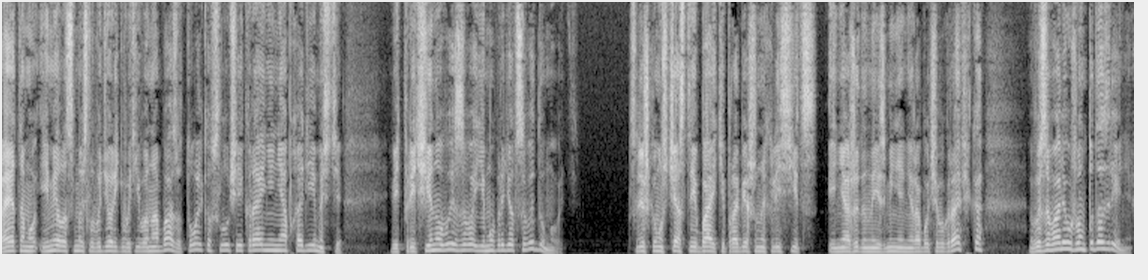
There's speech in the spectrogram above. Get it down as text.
Поэтому имело смысл выдергивать его на базу только в случае крайней необходимости, ведь причину вызова ему придется выдумывать. Слишком уж частые байки про бешеных лисиц и неожиданные изменения рабочего графика вызывали уже он подозрения.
